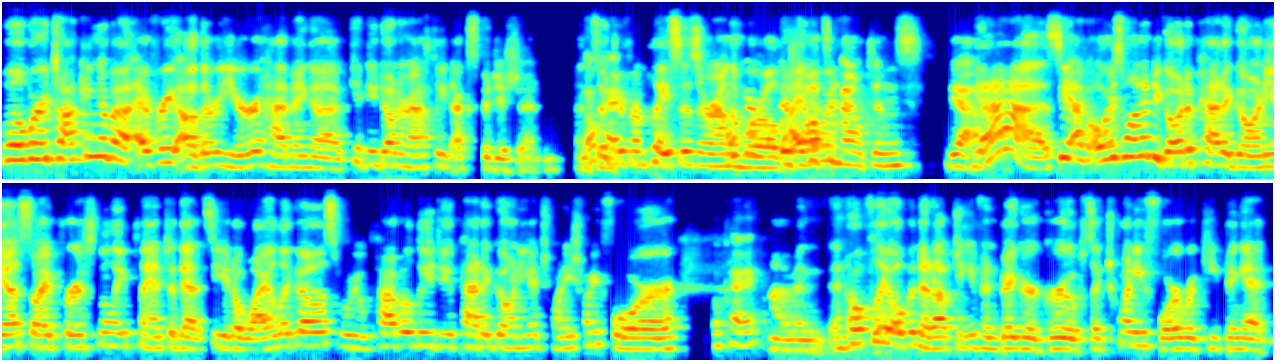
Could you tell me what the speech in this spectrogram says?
Well, we're talking about every other year having a kidney donor athlete expedition. And okay. so different places around okay. the world. There's I lots always, of mountains. Yeah. Yeah. See, I've always wanted to go to Patagonia. So I personally planted that seed a while ago. So we will probably do Patagonia 2024. Okay. Um, and, and hopefully open it up to even bigger groups. Like 24, we're keeping it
